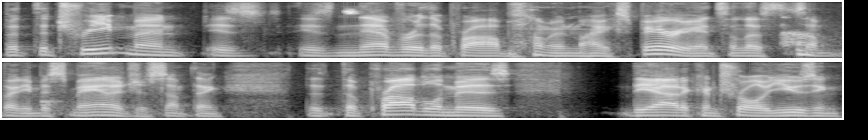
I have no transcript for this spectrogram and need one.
but the treatment is is never the problem in my experience, unless somebody mismanages something. The the problem is the out of control using.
